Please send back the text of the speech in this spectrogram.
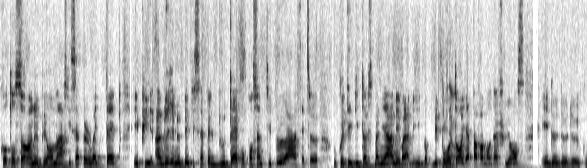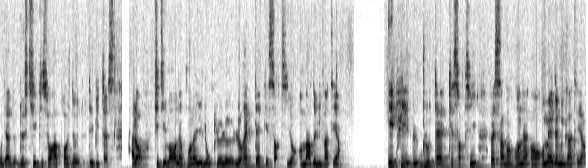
quand on sort un EP en mars qui s'appelle Red Tape et puis un deuxième EP qui s'appelle Blue Tape, on pense un petit peu à cette, euh, au côté Beatles mania. Mais voilà, mais, mais pour Évidemment. autant, il n'y a pas vraiment d'influence et de, de, de, comment dire, de, de style qui se rapproche de, des Beatles. Alors, effectivement, on a, on a eu donc le, le, le Red Tape qui est sorti en, en mars 2021. Et puis le Blue Tape qui est sorti récemment en, en, en mai 2021.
